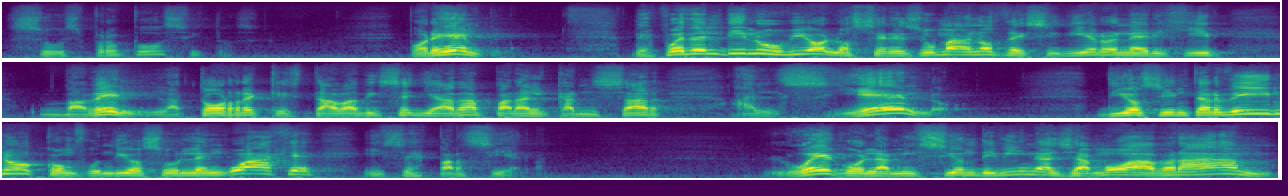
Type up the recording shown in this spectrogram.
sus propósitos. Por ejemplo, después del diluvio, los seres humanos decidieron erigir Babel, la torre que estaba diseñada para alcanzar al cielo. Dios intervino, confundió su lenguaje y se esparcieron. Luego la misión divina llamó a Abraham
